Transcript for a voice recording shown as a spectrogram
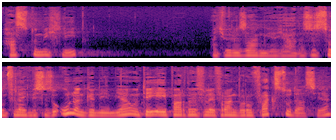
hast du mich lieb? Manche würden sagen, ja, ja, das ist so vielleicht ein bisschen so unangenehm, ja, und der Ehepartner wird vielleicht fragen, warum fragst du das, ja?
